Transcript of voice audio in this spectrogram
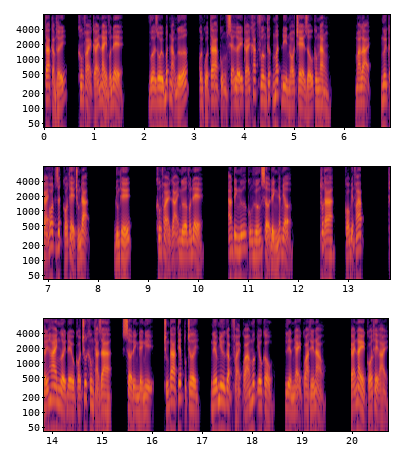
Ta cảm thấy, không phải cái này vấn đề. Vừa rồi bất nạo ngứa quân của ta cũng sẽ lấy cái khác phương thức mất đi nó che giấu công năng. Mà lại, ngươi cái hót rất có thể trúng đạn. Đúng thế. Không phải gãi ngứa vấn đề. An tinh ngữ cũng hướng sở đình nhắc nhở. Tốt ta, có biện pháp. Thấy hai người đều có chút không thả ra sở đình đề nghị, chúng ta tiếp tục chơi, nếu như gặp phải quá mức yêu cầu, liền nhảy qua thế nào? Cái này có thể ai,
